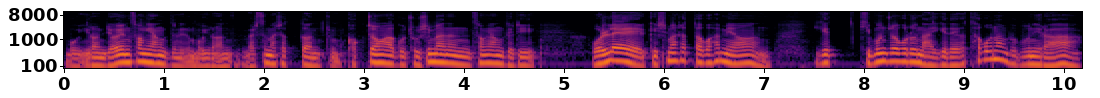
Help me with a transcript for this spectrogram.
뭐 이런 여행 성향들 뭐 이런 말씀하셨던 좀 걱정하고 조심하는 성향들이 원래 이렇게 심하셨다고 하면 이게 기본적으로 나 이게 내가 타고난 부분이라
